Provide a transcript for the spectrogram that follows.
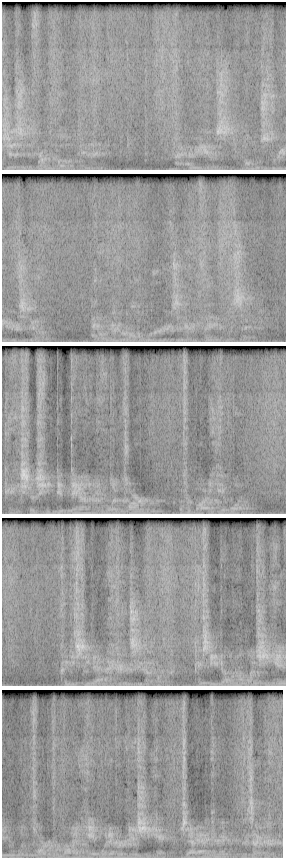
just in front of the boat. And then, I, I mean, it was almost three years ago. I don't remember all the words and everything that was said. Okay, so she dipped down and what part of her body hit what? Could you see that? I couldn't see that part. Okay, so you don't know what she hit or what part of her body hit, whatever it is she hit. Is that accurate? That's accurate.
